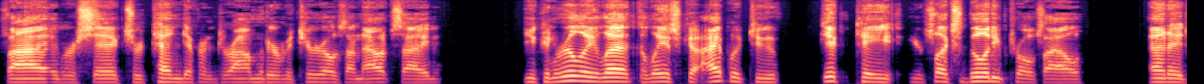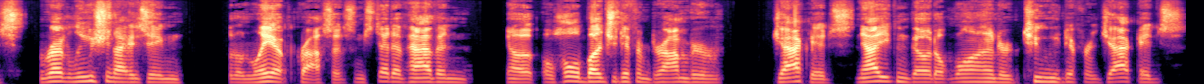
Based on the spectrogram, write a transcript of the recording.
five or six or 10 different durometer materials on the outside, you can really let the laser cut hypotube dictate your flexibility profile. And it's revolutionizing the layup process. Instead of having you know, a whole bunch of different durometer jackets, now you can go to one or two different jackets.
